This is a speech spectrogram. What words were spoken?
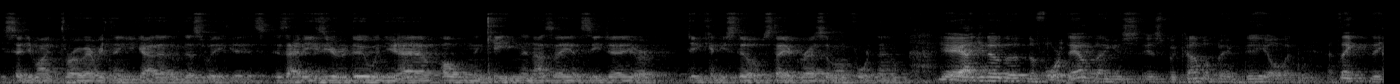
you said you might throw everything you got at them this week. Is, is that easier to do when you have Holton and Keaton and Isaiah and CJ, or do, can you still stay aggressive on fourth down? Yeah, you know the, the fourth down thing is is become a big deal, and I think the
